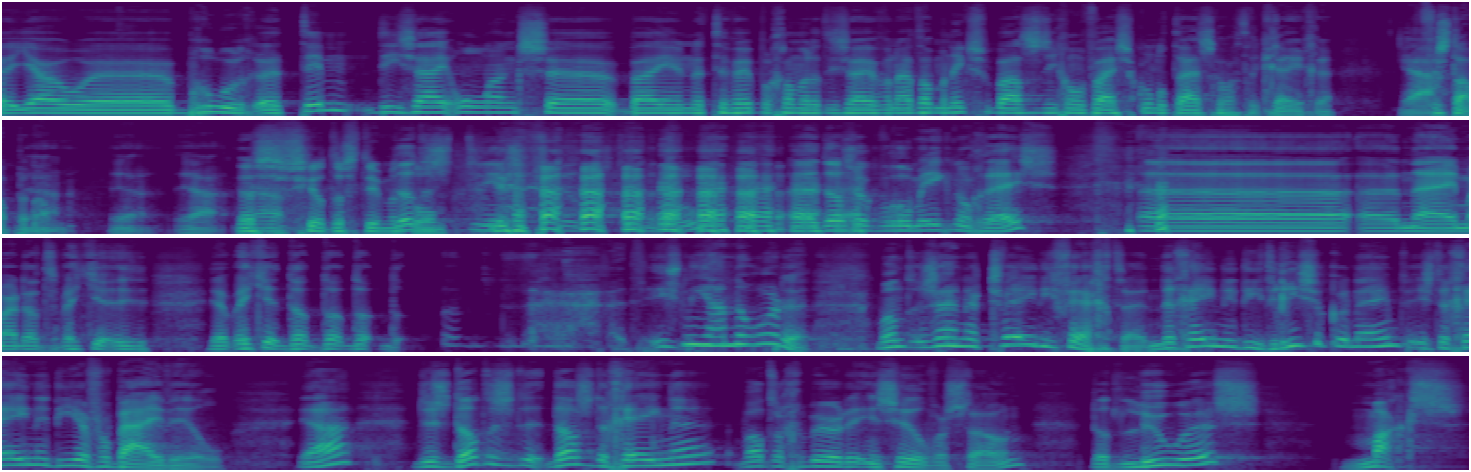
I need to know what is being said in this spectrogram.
eh, jouw eh, broer Tim, die zei onlangs eh, bij een tv-programma dat hij zei van... Nou, het had me niks verbaasd als hij gewoon vijf seconden tijdsstraf had gekregen. Ja, Verstappen dan. Ja, ja. Dat is het verschil tussen Tim en dat Tom. is ten eerste het verschil tussen Tim en Tom. Eh, dat is ook waarom ik nog race. Eh, eh, nee, maar dat weet je, ja, weet je, dat, dat, dat, dat- het is niet aan de orde. Want er zijn er twee die vechten. En degene die het risico neemt, is degene die er voorbij wil. Ja? Dus dat is, de, dat is degene wat er gebeurde in Silverstone. Dat Lewis Max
